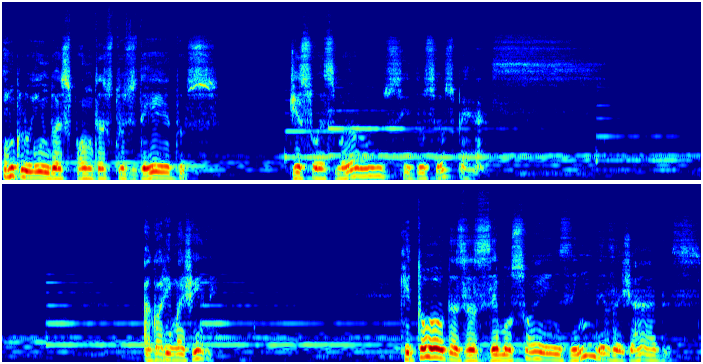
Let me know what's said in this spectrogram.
incluindo as pontas dos dedos, de suas mãos e dos seus pés. Agora imagine que todas as emoções indesejadas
